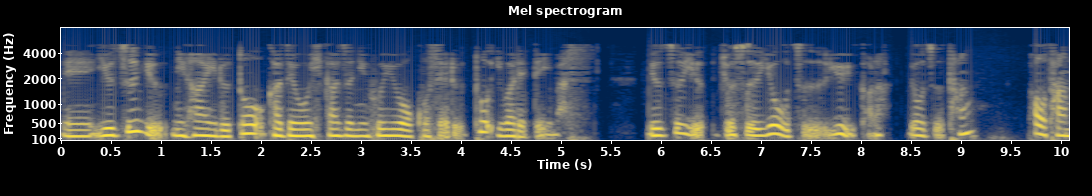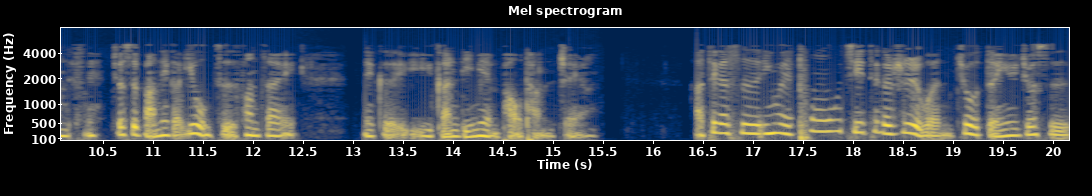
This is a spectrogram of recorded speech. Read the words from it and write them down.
え、柚子湯に入ると風邪をひかずに冬を越せると言われています。柚子湯就是柚子浴かな，柚子汤，泡汤ですね，就是把那个柚子放在那个浴缸里面泡汤这样。啊，这个是因为脱机这个日文就等于就是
